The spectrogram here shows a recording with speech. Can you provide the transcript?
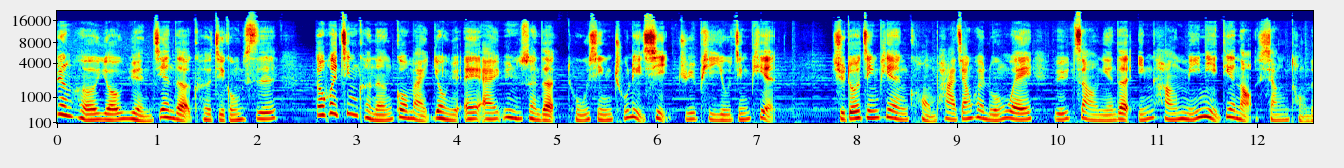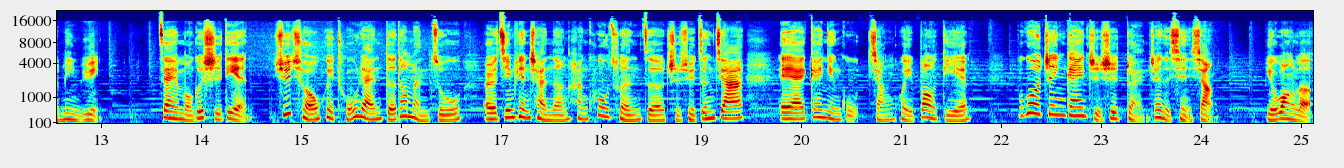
任何有远见的科技公司，都会尽可能购买用于 AI 运算的图形处理器 GPU 晶片，许多晶片恐怕将会沦为与早年的银行迷你电脑相同的命运。在某个时点，需求会突然得到满足，而晶片产能和库存则持续增加，AI 概念股将会暴跌。不过，这应该只是短暂的现象。别忘了，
